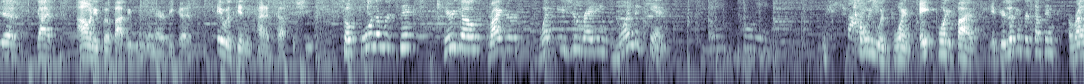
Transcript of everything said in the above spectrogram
Yes, guys, I only put five BBs in there because it was getting kind of tough to shoot. So for number six, here we go. Ryker, what is your rating? One to 10. Eight point. He's going with points, 8.5. If you're looking for something around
